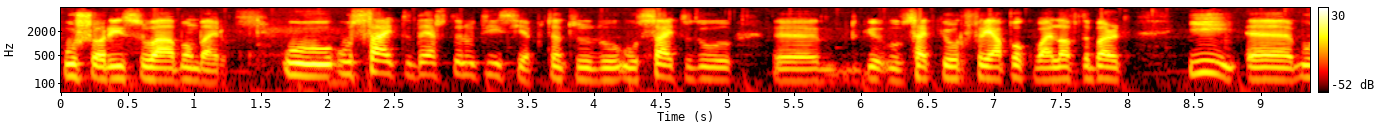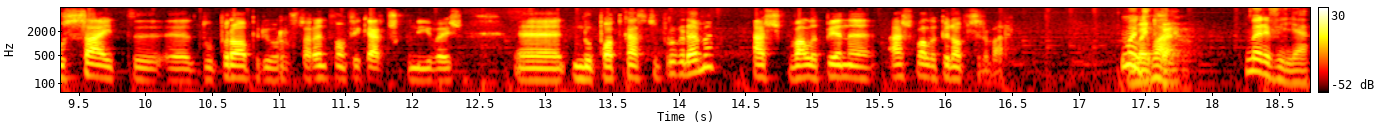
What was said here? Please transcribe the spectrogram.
o chouriço a bombeiro. O, o site desta notícia, portanto, do, o, site do, uh, o site que eu referi há pouco, I Love the Bird, e uh, o site uh, do próprio restaurante vão ficar disponíveis uh, no podcast do programa. Acho que vale a pena, acho que vale a pena observar. Muito, Muito bem. bem. Maravilha.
